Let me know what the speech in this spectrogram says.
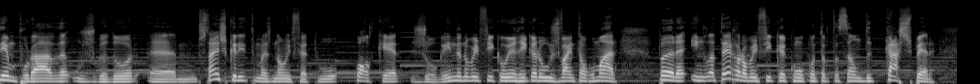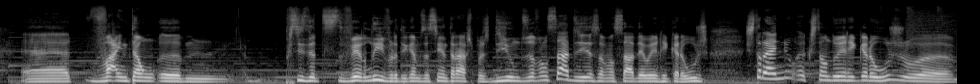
temporada o jogador um, está inscrito, mas não efetuou qualquer jogo. Ainda no Benfica, o Henrique Araújo vai então rumar para Inglaterra. O Benfica, com a contratação de Casper, uh, vai então um, precisa de se ver livre, digamos assim, entre aspas, de um dos avançados, e esse avançado é o Henrique Araújo. Estranho a questão do Henrique Araújo. Uh,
